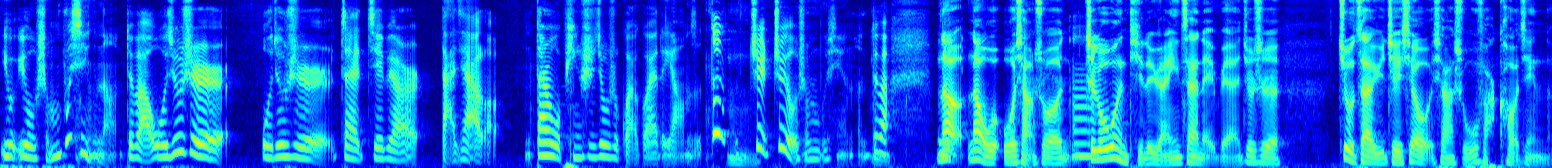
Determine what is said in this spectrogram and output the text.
有有什么不行呢？对吧？我就是我就是在街边儿打架了。但是我平时就是乖乖的样子，但这这有什么不行的，对吧？那那我我想说，嗯这个问题的原因在哪边？就是就在于这些偶像是无法靠近的，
